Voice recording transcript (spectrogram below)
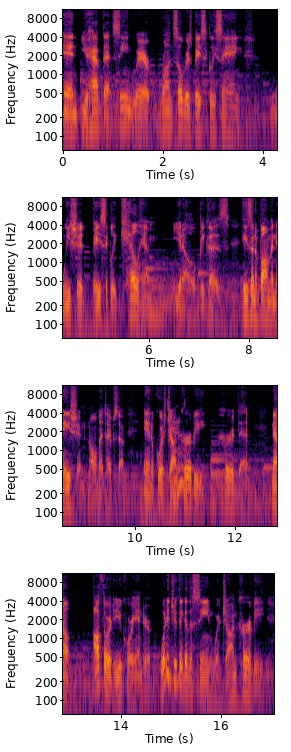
and you have that scene where Ron Silver is basically saying we should basically kill him, you know, because he's an abomination and all that type of stuff. And of course, John yeah. Kirby heard that. Now, I'll throw it to you, Coriander. What did you think of the scene where John Kirby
